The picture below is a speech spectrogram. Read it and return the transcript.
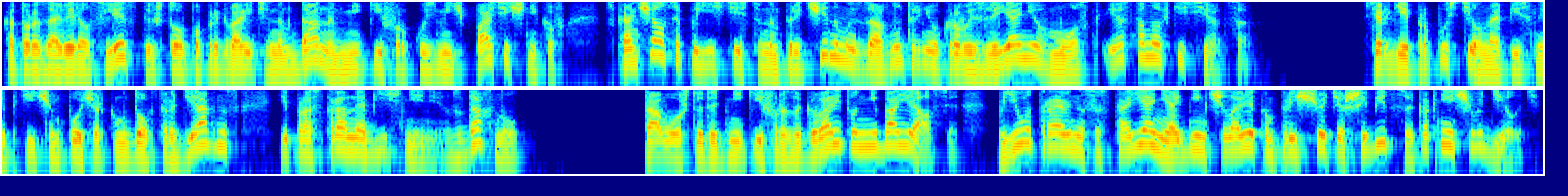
который заверил следствие, что по предварительным данным Никифор Кузьмич Пасечников скончался по естественным причинам из-за внутреннего кровоизлияния в мозг и остановки сердца. Сергей пропустил написанный птичьим почерком доктора диагноз и пространное объяснение, вздохнул. Того, что этот Никифор заговорит, он не боялся. В его травяном состоянии одним человеком при счете ошибиться, как нечего делать.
